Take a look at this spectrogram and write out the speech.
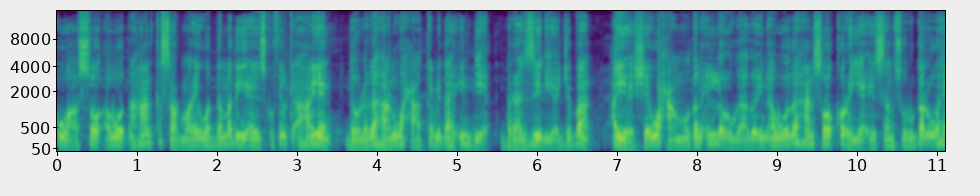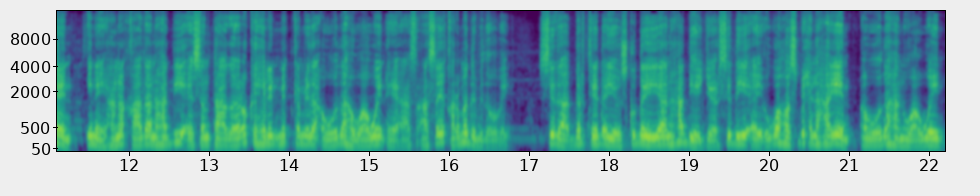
kuwaasoo awood ahaan ka sarmaray waddamadii ay iskufilka ahaayeen. Dowladahan waxaa ka mid ah indiya baraaziil iyo jabaan ha yeeshee waxaa mudan in la ogaado in awoodahan soo koraya aysan suurgal u ahayn. Inay hana qaadaan haddii aysan taageero ka helin mid ka mid a awoodaha waaweyn ee aas-aasay qaramada midoobay sidaa darteed ayay isku dayayaan had iyo jeer sidii ay uga hoos bixi lahaayeen awoodahan waaweyn.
